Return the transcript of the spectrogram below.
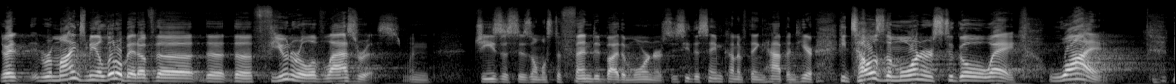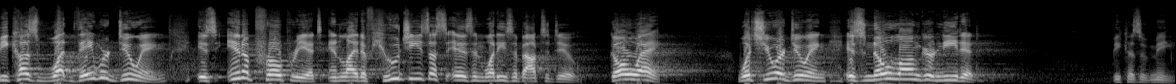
It reminds me a little bit of the, the, the funeral of Lazarus when Jesus is almost offended by the mourners. You see, the same kind of thing happened here. He tells the mourners to go away. Why? Because what they were doing is inappropriate in light of who Jesus is and what he's about to do. Go away. What you are doing is no longer needed because of me.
